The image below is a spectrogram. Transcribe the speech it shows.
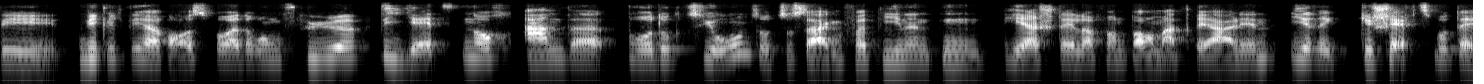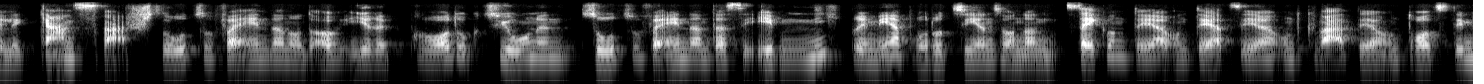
die, wirklich die Herausforderung für die jetzt noch an der Produktion sozusagen verdienenden Hersteller von Baumaterialien, ihre Geschäftsmodelle ganz rasch so zu verändern und auch ihre Produktionen so zu verändern, dass sie eben nicht primär produzieren, sondern sekundär und tertiär und quartär und trotzdem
